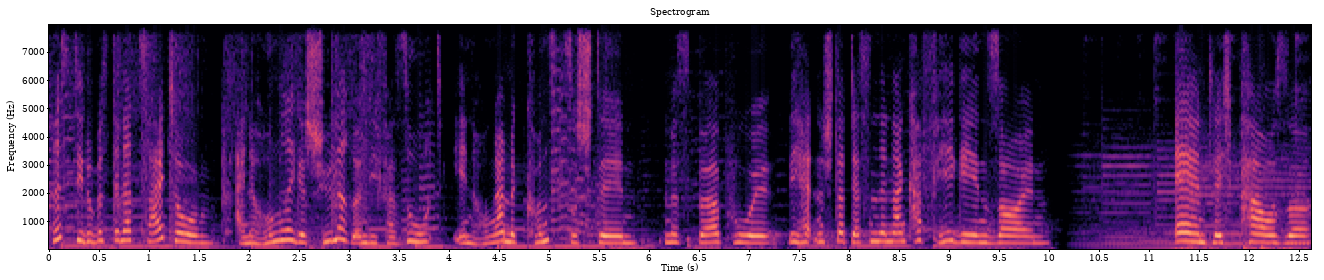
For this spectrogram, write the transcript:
Christi, du bist in der Zeitung. Eine hungrige Schülerin, die versucht, ihren Hunger mit Kunst zu stillen. Miss Burpool, wir hätten stattdessen in ein Café gehen sollen. Endlich Pause.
